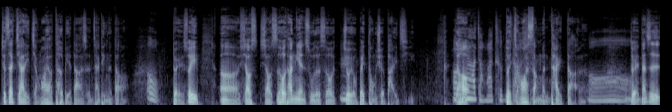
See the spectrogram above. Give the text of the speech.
就在家里讲话要特别大声才听得到。哦，对，所以呃，小小时候他念书的时候就有被同学排挤，然后他讲话特别对，讲话嗓门太大了。哦，对，但是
